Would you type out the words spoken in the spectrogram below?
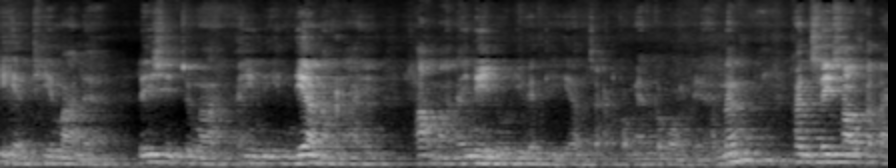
ki het thi ma le le si chu ma in india na na hi ha ma nai nei lo i ve ti ya cha comment ko bol de ham nan คันใช้เสาขตา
